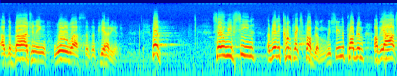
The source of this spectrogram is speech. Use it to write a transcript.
at the burgeoning Woolworths of the period. Well, so we've seen a really complex problem. We've seen the problem of the arts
